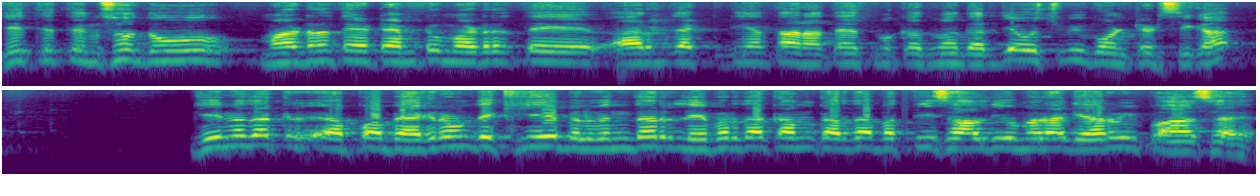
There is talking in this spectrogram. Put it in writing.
ਜਿਸ ਤੇ 302 ਮਰਡਰ ਤੇ ਅਟੈਂਪਟ ਟੂ ਮਰਡਰ ਤੇ ਆਰਮਸ ਐਕਟ ਦੀਆਂ ਧਾਰਾ ਤਹਿਤ ਮੁਕੱਦਮਾ ਦਰਜ ਹੈ। ਉਸ 'ਚ ਵੀ ਵਾਂਟਡ ਸੀਗਾ। ਜੇ ਇਹਨਾਂ ਦਾ ਕ- ਆਪਾਂ ਬੈਕਗ੍ਰਾਉਂਡ ਦੇਖੀਏ, ਬਲਵਿੰਦਰ ਲੇਬਰ ਦਾ ਕੰਮ ਕਰਦਾ 32 ਸਾਲ ਦੀ ਉਮਰ ਹੈ 11ਵੀਂ ਪਾਸ ਹੈ।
